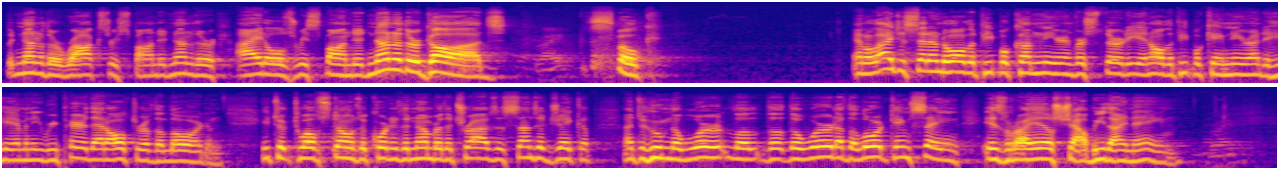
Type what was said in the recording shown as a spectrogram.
But none of their rocks responded. None of their idols responded. None of their gods spoke. And Elijah said unto all the people, Come near, in verse 30, and all the people came near unto him, and he repaired that altar of the Lord. And he took 12 stones according to the number of the tribes of the sons of Jacob, unto whom the word, the, the, the word of the Lord came, saying, Israel shall be thy name.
